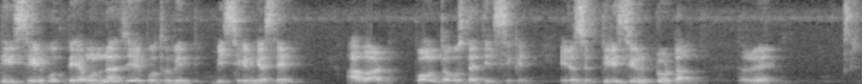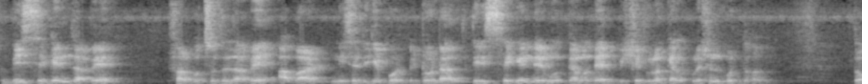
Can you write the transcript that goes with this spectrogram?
তিরিশ সেকেন্ড বলতে এমন না যে প্রথমে বিশ সেকেন্ড গেছে, আবার পরন্ত অবস্থায় তিরিশ সেকেন্ড। এটা হচ্ছে তিরিশ সেকেন্ড টোটাল তাহলে বিশ সেকেন্ড যাবে, সর্বোচ্চতে যাবে, আবার নিচের দিকে পড়বে। টোটাল তিরিশ সেকেন্ডের মধ্যে আমাদের বিষয়গুলো ক্যালকুলেশন করতে হবে। তো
